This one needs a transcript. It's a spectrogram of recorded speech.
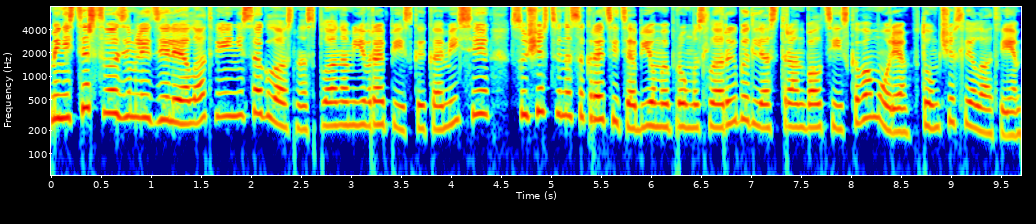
Министерство земледелия Латвии не согласно с планом Европейской комиссии существенно сократить объемы промысла рыбы для стран Балтийского моря, в том числе Латвии.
